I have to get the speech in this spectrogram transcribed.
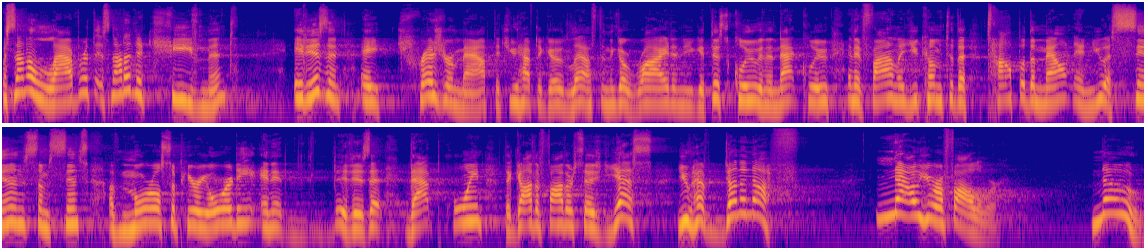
It's not a labyrinth. It's not an achievement. It isn't a treasure map that you have to go left and then go right, and you get this clue and then that clue, and then finally you come to the top of the mountain and you ascend some sense of moral superiority. And it, it is at that point that God the Father says, Yes, you have done enough. Now you're a follower. No,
